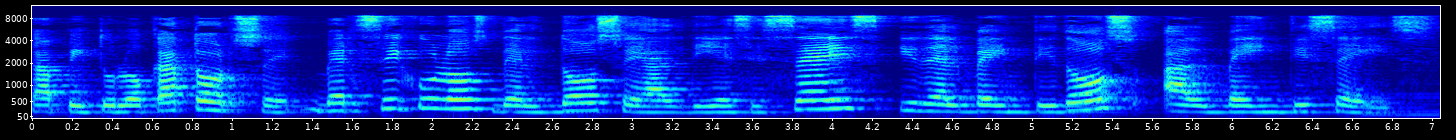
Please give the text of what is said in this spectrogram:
capítulo 14, versículos del 12 al 16 y del 22 al 26.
